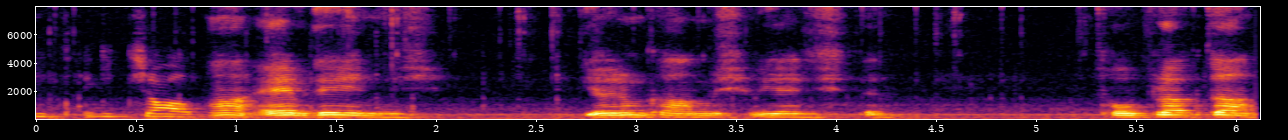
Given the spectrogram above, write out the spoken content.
Git git çal. Ha ev değilmiş. Yarım kalmış bir yer işte. Topraktan.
